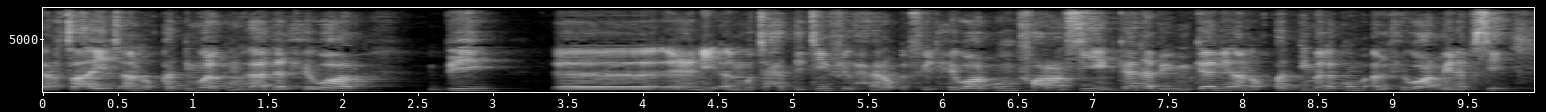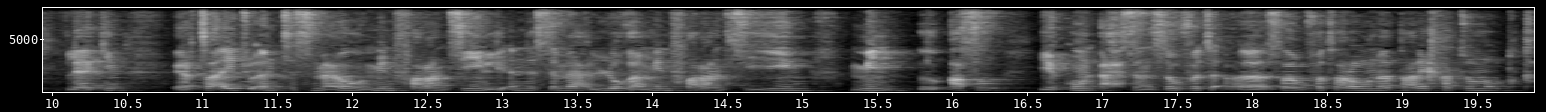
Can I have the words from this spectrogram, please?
ارتأيت أن أقدم لكم هذا الحوار ب آه، يعني المتحدثين في في الحوار هم فرنسيين. كان بإمكاني أن أقدم لكم الحوار بنفسي لكن ارتأيت أن تسمعوه من فرنسيين لأن سماع اللغة من فرنسيين من الأصل يكون أحسن. سوف آه، سوف ترون طريقة النطق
